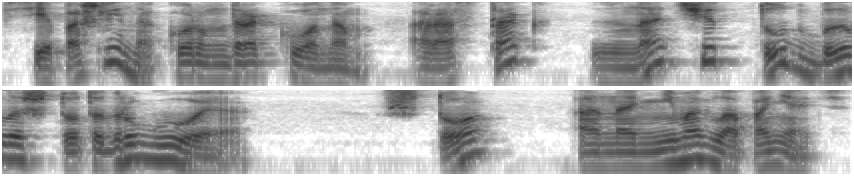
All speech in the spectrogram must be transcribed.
Все пошли на корм драконам. А раз так, Значит, тут было что-то другое. Что? Она не могла понять.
